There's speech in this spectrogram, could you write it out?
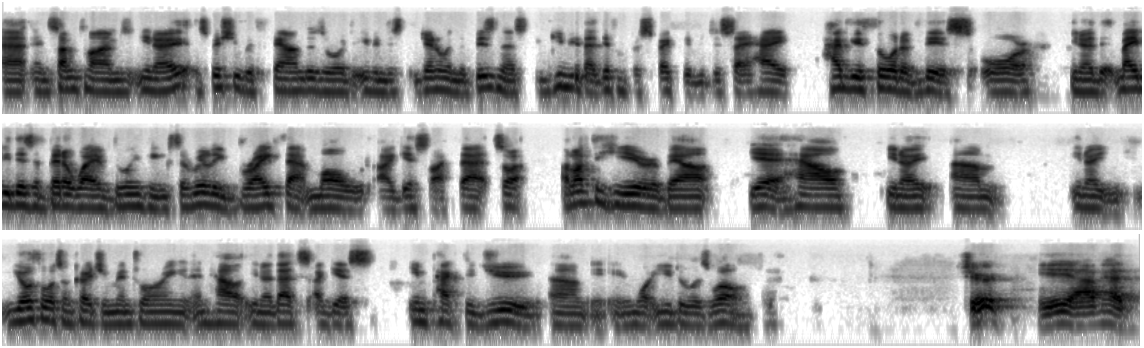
Uh, and sometimes, you know, especially with founders or even just general in the business, give you that different perspective and just say, hey, have you thought of this? Or you know, maybe there's a better way of doing things to really break that mold, I guess, like that. So I'd love to hear about, yeah, how, you know, um, you know, your thoughts on coaching, mentoring, and how, you know, that's, I guess, impacted you um, in, what you do as well. Sure. Yeah, I've had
